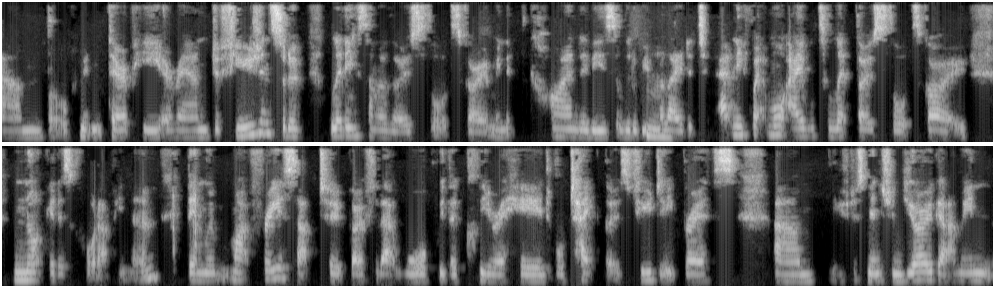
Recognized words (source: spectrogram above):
um, or commitment therapy around defusion, sort of letting some of those thoughts go. I mean, it kind of is a little bit mm. related to that. And if we're more able to let those thoughts go, not get us caught up in them, then we might free us up to go for that walk with a clearer head or take those few deep breaths. Um, you've just mentioned yoga. I mean,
